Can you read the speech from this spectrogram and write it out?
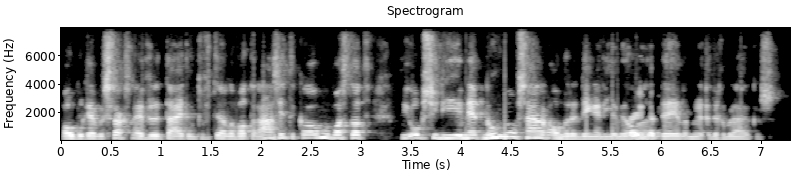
hopelijk hebben we straks even de tijd om te vertellen wat eraan zit te komen. Was dat die optie die je net noemde of zijn er andere dingen die je wil delen met de gebruikers?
